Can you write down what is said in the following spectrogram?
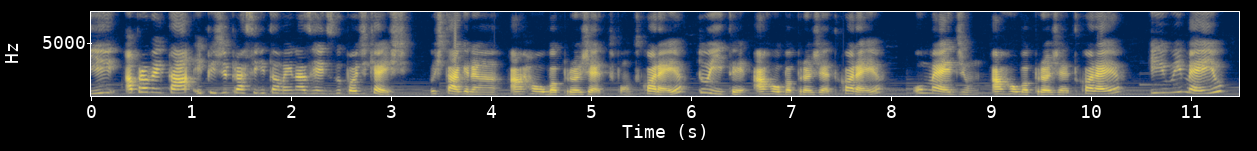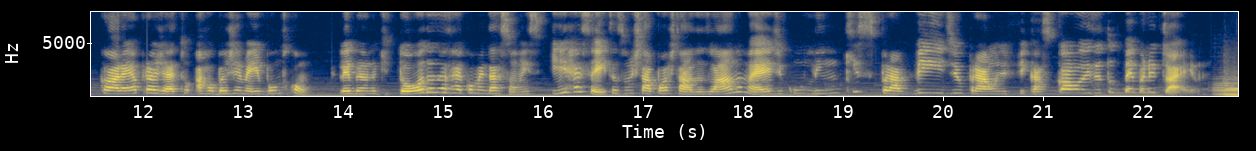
E aproveitar e pedir para seguir também nas redes do podcast. O Instagram, arroba projeto.coreia, Twitter, arroba o Medium, arroba e o e-mail, coreaprojeto.gmail.com. Lembrando que todas as recomendações e receitas vão estar postadas lá no Med com links para vídeo, para onde fica as coisas, tudo bem bonitinho.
